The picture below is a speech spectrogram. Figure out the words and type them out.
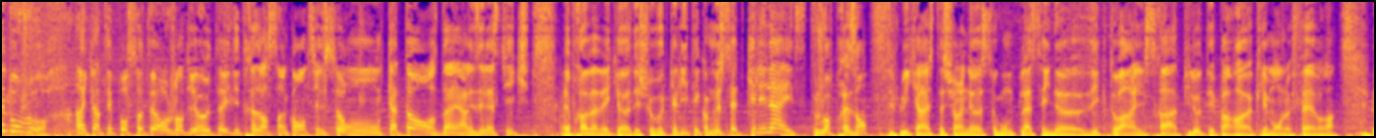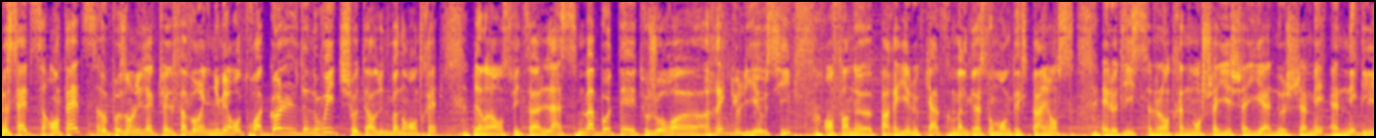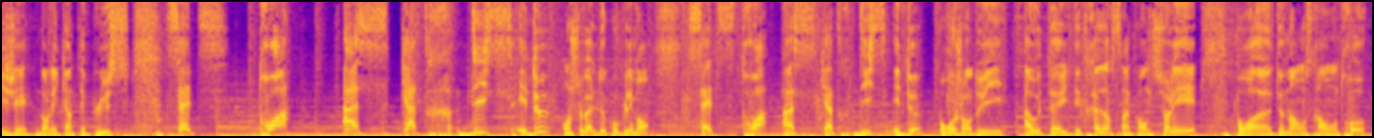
Et bonjour, un quintet pour sauteur aujourd'hui à Hauteuil des 13h50. Ils seront 14 derrière les élastiques. Épreuve avec euh, des chevaux de qualité comme le 7 Kelly Knight, toujours présent. Lui qui reste sur une seconde place et une victoire. Il sera piloté par euh, Clément Lefebvre. Le 7 en tête, opposant lui l'actuel favori le numéro 3 Golden Witch, auteur d'une bonne rentrée. Viendra ensuite euh, l'As Maboté, toujours régulier aussi. Enfin de pareiller le 4 malgré son manque d'expérience. Et le 10, l'entraînement chaillé-chaillé à ne jamais négliger dans les quintés plus. 7 3, As, 4, 10 et 2 en cheval de complément. 7, 3, As, 4, 10 et 2 pour aujourd'hui à Hauteuil dès 13h50 sur les haies. Pour euh, demain, on sera en trop.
